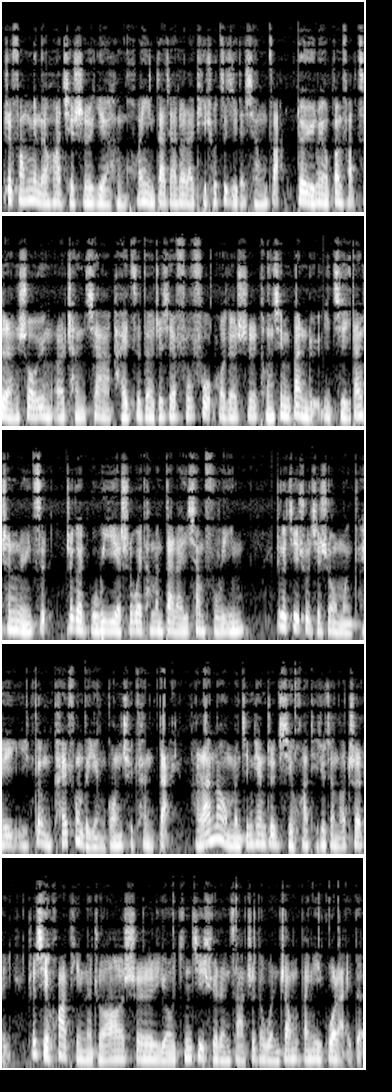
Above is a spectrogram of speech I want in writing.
这方面的话，其实也很欢迎大家都来提出自己的想法。对于没有办法自然受孕而产下孩子的这些夫妇，或者是同性伴侣以及单身女子，这个无疑也是为他们带来一项福音。这个技术其实我们可以以更开放的眼光去看待。好啦，那我们今天这期话题就讲到这里。这期话题呢，主要是由《经济学人》杂志的文章翻译过来的。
